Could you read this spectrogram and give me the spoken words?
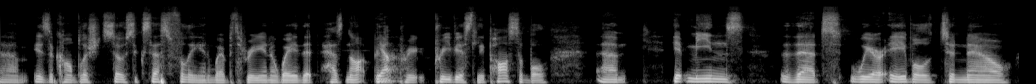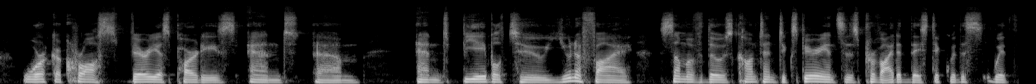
um, is accomplished so successfully in Web3 in a way that has not been yep. pre- previously possible, um, it means that we are able to now work across various parties and um, and be able to unify some of those content experiences, provided they stick with this with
